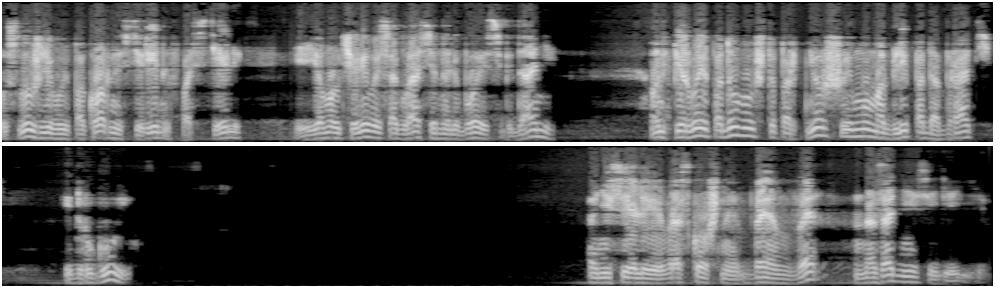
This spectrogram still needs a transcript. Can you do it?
услужливую покорность Ирины в постели, и ее молчаливое согласие на любое свидание, он впервые подумал, что партнершу ему могли подобрать и другую. Они сели в роскошное БМВ на заднее сиденье.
